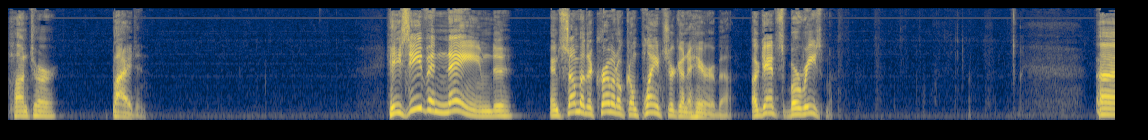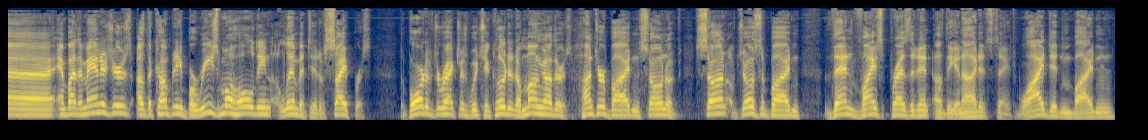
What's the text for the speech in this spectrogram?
Hunter Biden. He's even named in some of the criminal complaints you're going to hear about against Burisma. Uh, and by the managers of the company Burisma Holding Limited of Cyprus. The board of directors, which included, among others, Hunter Biden, son of, son of Joseph Biden, then vice president of the United States. Why didn't Biden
